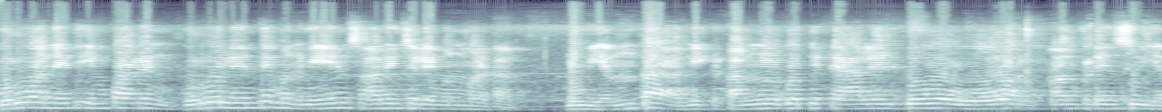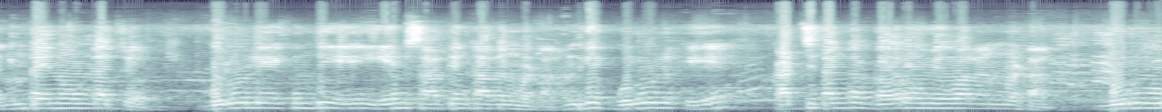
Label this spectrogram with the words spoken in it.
గురువు అనేది ఇంపార్టెంట్ గురువు లేనిదే మనం ఏం సాధించలేమన్నమాట. నువ్వు ఎంత నీకు టన్నుల కొద్ది టాలెంట్ ఓవర్ కాన్ఫిడెన్స్ ఎంతైనా ఉండొచ్చు. గురువు లేకుంది ఏం సాధ్యం కాదనమాట అందుకే గురువులకి ఖచ్చితంగా గౌరవం ఇవ్వాలన్నమాట. గురువు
